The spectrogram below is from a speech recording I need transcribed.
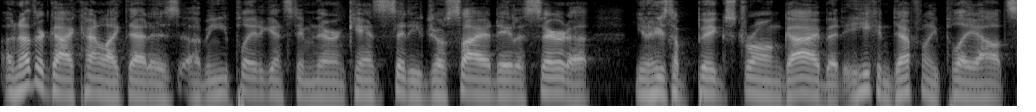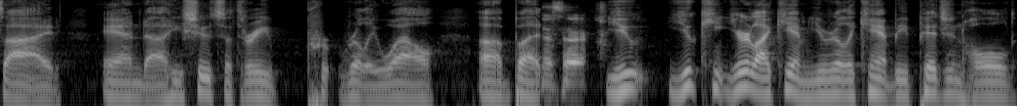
another guy kind of like that is. I mean, you played against him there in Kansas City, Josiah De La Cerda. You know, he's a big, strong guy, but he can definitely play outside, and uh, he shoots a three pr- really well. Uh, but Yes, you you can you're like him. You really can't be pigeonholed.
